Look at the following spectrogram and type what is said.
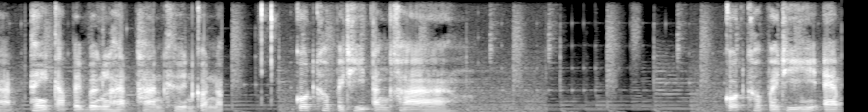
าด ให้กลับไปเบิ่งรหัสผ่านคืนก่อนเนาะกดเข้าไปที่ตั้งค่า กดเข้าไปที่แอป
